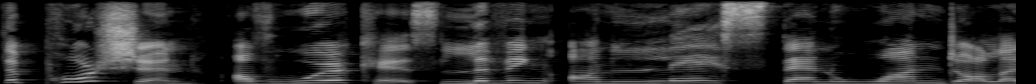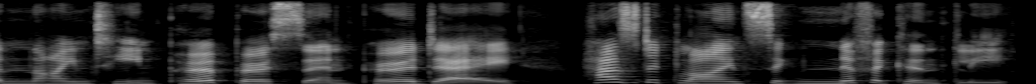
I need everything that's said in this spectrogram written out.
The portion of workers living on less than $1.19 per person per day has declined significantly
